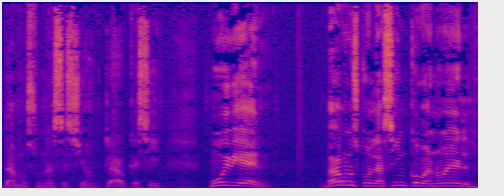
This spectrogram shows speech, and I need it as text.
damos una sesión, claro que sí. Muy bien, vámonos con las 5, Manuel.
